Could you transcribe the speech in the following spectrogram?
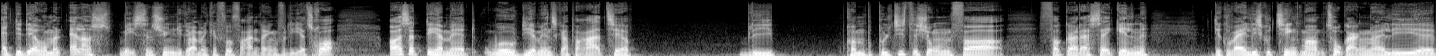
at det er der, hvor man allermest sandsynligt gør, at man kan få forandring. Fordi jeg tror også, at det her med, at wow, de her mennesker er parat til at blive komme på politistationen for, for at gøre deres sag gældende. Det kunne være, at jeg lige skulle tænke mig om to gange, når jeg lige, øh,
